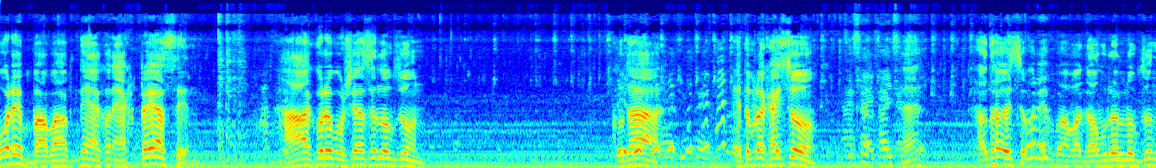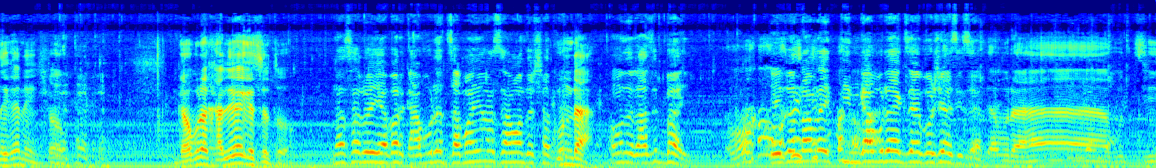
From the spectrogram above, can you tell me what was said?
ওরে বাবা আপনি এখন একটাই আছেন। হা করে বসে আছে লোকজন। কোথা? এ তোমরা খাইছো? হ্যাঁ? খাওয়া দাওয়া হয়েছে? ওরে বাবা গাবুরার লোকজন এখানে সব। গাবুরা খালি হয়ে গেছে তো? না স্যার ওই আবার গাবুরের জামাইও আছে আমাদের সাথে। কোনটা? আমাদের রাজীব ভাই। এই জন্য আমরা এই তিন গাবুরে এক জায়গায় বসে আছি স্যার। গাবুরা হ্যাঁ বুঝছি।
